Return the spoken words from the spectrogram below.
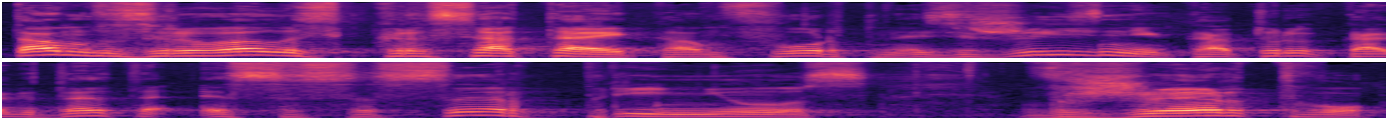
Там взрывалась красота и комфортность жизни, которую когда-то СССР принес в жертву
